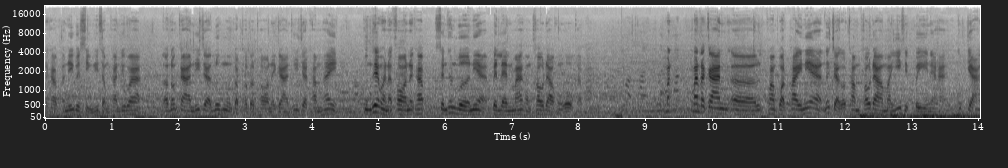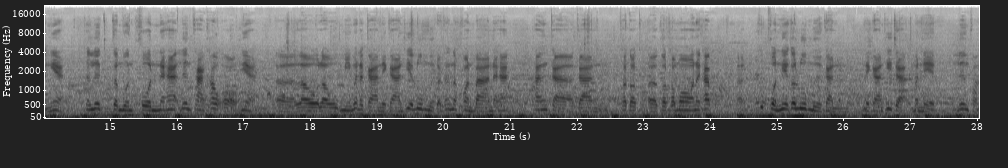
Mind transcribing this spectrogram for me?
นะครับอันนี้เป็นสิ่งที่สำคัญที่ว่าเราต้องการที่จะร่วมมือกับทททในการที่จะทำให้กรุงเทพมหานครนะครับเซ็นทรัลเวิร์เนี่ยเป็นแลนด์มาร์คของเข้าดาวของโลกครับ มามาตรการความปลอดภัยเนี่ยเนื่องจากเราทำเข้าดาวมา 20 ปีนะฮะทุกอย่างเนี่ยทั้งเรื่องจำนวนคนนะฮะเรื่องทางเข้าออกเนี่ยเเราเรามีมาตรการในการที่จะร่วมมือกับทั้งนครบาลนะฮะทั้งการกทมนะครับทุกคนเนี่ยก็ร่วมมือกันในการที่จะม a เนจเรื่องของ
